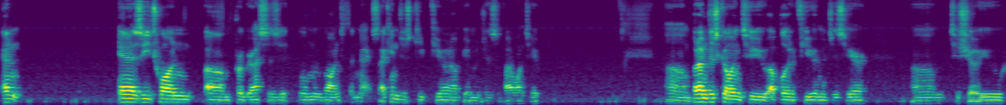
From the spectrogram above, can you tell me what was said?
And and as each one um, progresses, it will move on to the next. I can just keep queuing up images if I want to. Um, but I'm just going to upload a few images here um, to show you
